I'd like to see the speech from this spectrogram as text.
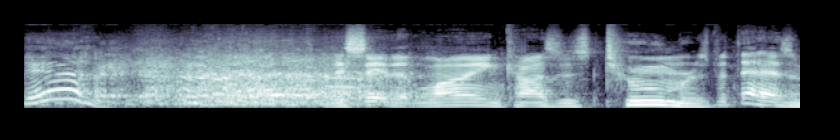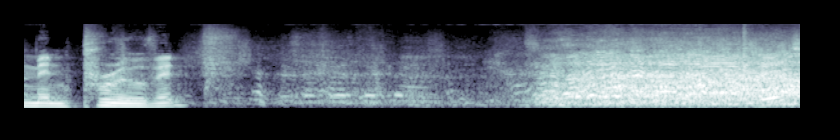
Yeah. They say that lying causes tumors, but that hasn't been proven. This?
